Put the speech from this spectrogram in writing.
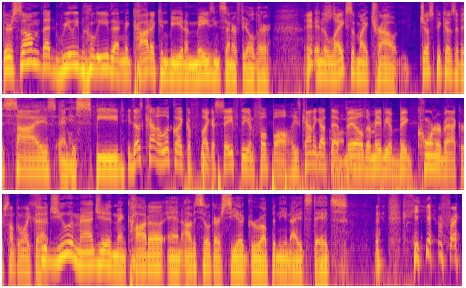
There's some that really believe that Moncada can be an amazing center fielder in the likes of Mike Trout just because of his size and his speed. He does kind of look like a like a safety in football. He's kind of got that Oh, build, or maybe a big cornerback or something like that. Could you imagine if Moncada and Avisail Garcia grew up in the United States? yeah, right.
